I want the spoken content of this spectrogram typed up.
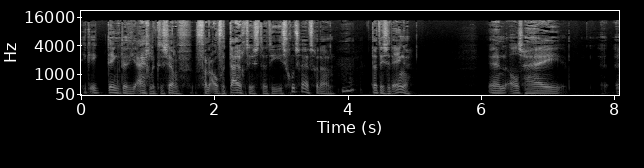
ik, ik denk dat hij eigenlijk er zelf van overtuigd is dat hij iets goeds heeft gedaan. Dat is het enge. En als hij eh,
